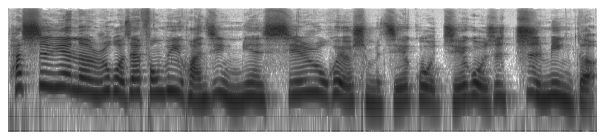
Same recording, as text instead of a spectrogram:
它试验呢，如果在封闭环境里面吸入会有什么结果？结果是致命的，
